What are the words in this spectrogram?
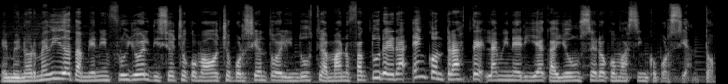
En menor medida también influyó el 18,8% de la industria manufacturera, en contraste la minería cayó un 0,5%.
